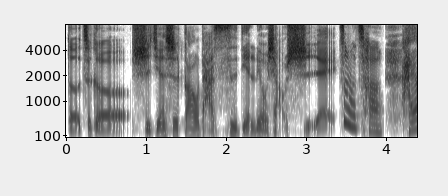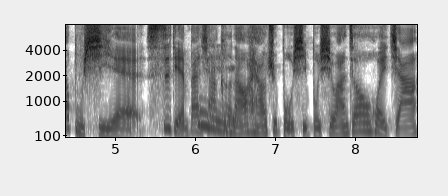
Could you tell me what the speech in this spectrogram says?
的这个时间是高达四点六小时、欸，这么长，还要补习耶，四点半下课，嗯。然后还要去补习，补习完之后回家，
